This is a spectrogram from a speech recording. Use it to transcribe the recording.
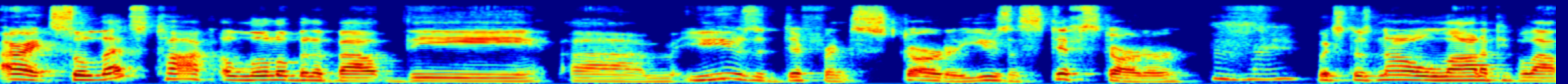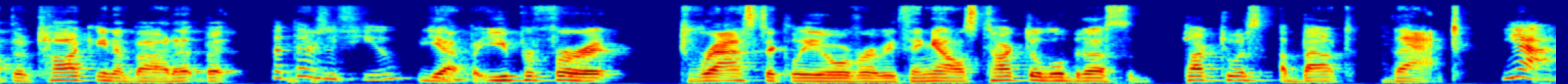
All right. So let's talk a little bit about the um you use a different starter, you use a stiff starter, Mhm. which there's not a lot of people out there talking about it, but But there's a few. yeah, but you prefer it drastically over everything else. Talk to a little bit us talk to us about that. Yeah.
